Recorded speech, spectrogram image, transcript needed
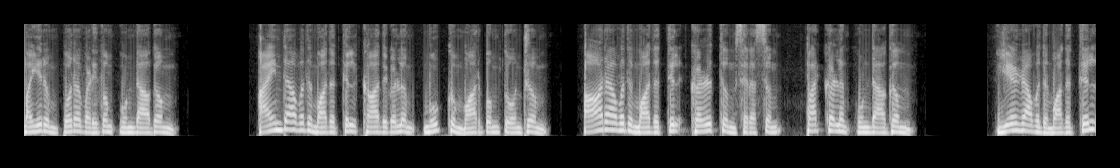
மயிரும் புறவடிவம் உண்டாகும். ஐந்தாவது மாதத்தில் காதுகளும் மூக்கும் மார்பும் தோன்றும். ஆறாவது மாதத்தில் கழுத்தும் சிரசும் பற்களும் உண்டாகும். ஏழாவது மாதத்தில்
